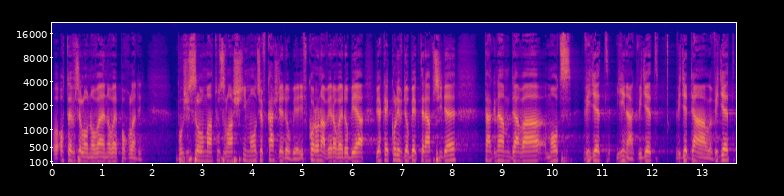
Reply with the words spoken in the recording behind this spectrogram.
otevřelo nové, nové pohledy. Boží slovo má tu zvláštní moc, že v každé době, i v koronavirové době a v jakékoliv době, která přijde, tak nám dává moc vidět jinak, vidět, vidět dál, vidět,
